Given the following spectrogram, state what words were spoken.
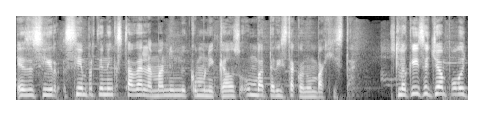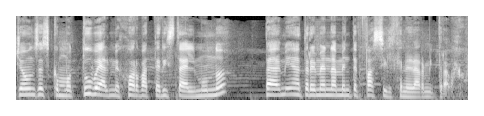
Es decir, siempre tienen que estar de la mano y muy comunicados un baterista con un bajista. Lo que dice John Paul Jones es como tuve al mejor baterista del mundo, para mí era tremendamente fácil generar mi trabajo.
